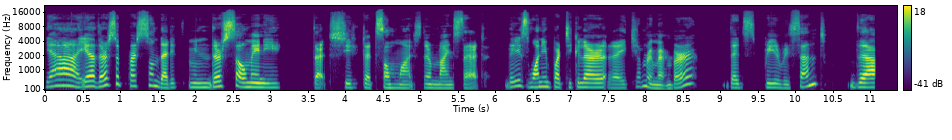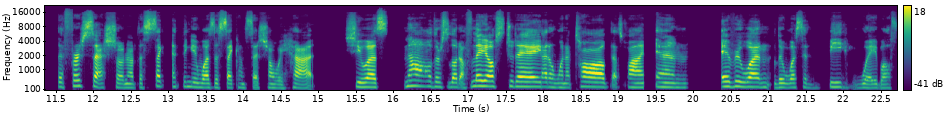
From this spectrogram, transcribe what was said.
Yeah, yeah. There's a person that it, I mean, there's so many that shifted so much their mindset. There is one in particular that I can remember that's pretty recent. The the first session or the sec I think it was the second session we had. She was, no, there's a lot of layoffs today. I don't want to talk. That's fine. And everyone, there was a big wave of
